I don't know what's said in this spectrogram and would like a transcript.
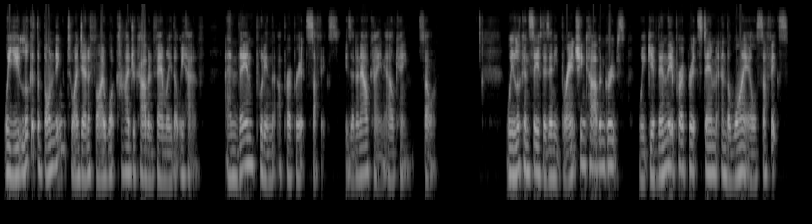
we look at the bonding to identify what hydrocarbon family that we have and then put in the appropriate suffix. Is it an alkane, alkene, so on. We look and see if there's any branching carbon groups. We give them the appropriate stem and the YL suffix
